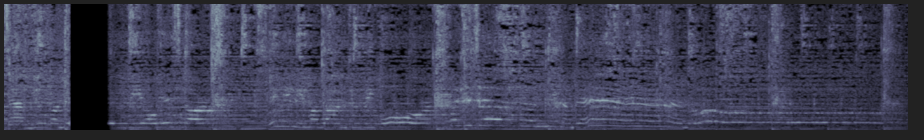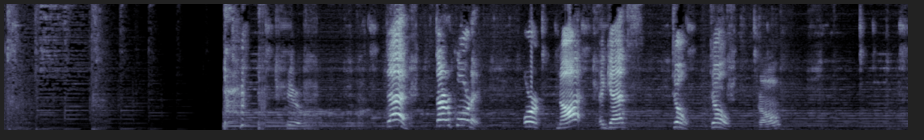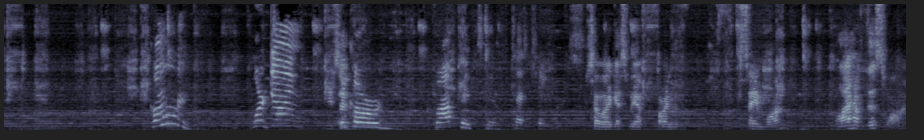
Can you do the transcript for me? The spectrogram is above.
Samuel Van the oldest star, singing in my one, oh. two, three, four. But it's a and then. Here. Dad, start recording. Or not, I guess. Don't, don't. Don't. Come on. We're doing You said. Cooperative test chambers. So I guess we have to find the same one. Well, I have this one.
